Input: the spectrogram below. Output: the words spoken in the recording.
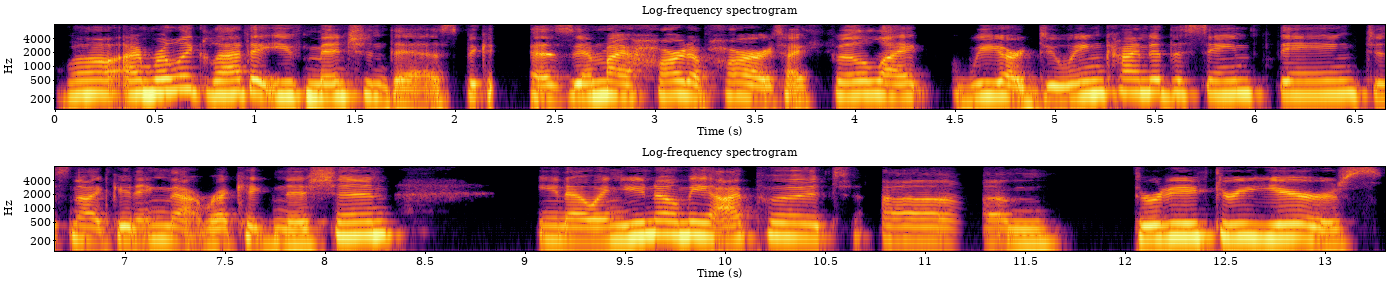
Well, I'm really glad that you've mentioned this because in my heart of hearts, I feel like we are doing kind of the same thing, just not getting that recognition. You know, and you know me, I put um, 33 years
